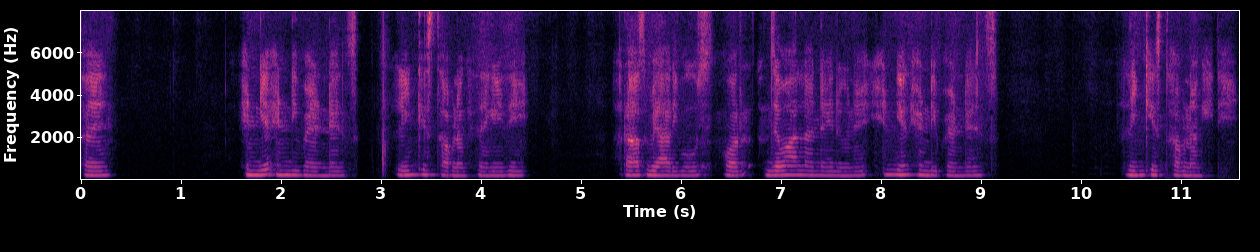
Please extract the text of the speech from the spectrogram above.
इंडिया इंडिपेंडेंस लिंक की स्थापना की थी? रास बिहारी बोस और जवाहरलाल नेहरू ने इंडियन इंडिपेंडेंस लिंक की स्थापना की थी।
